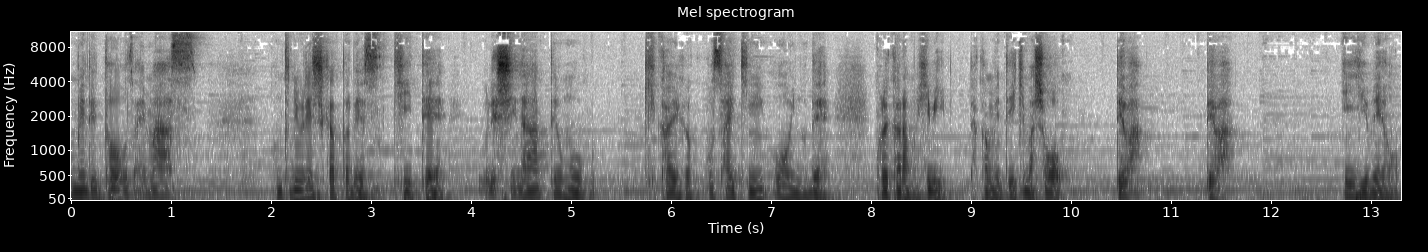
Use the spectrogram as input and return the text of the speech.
おめでとうございます。本当に嬉しかったです。聞いて嬉しいなって思う機会がここ最近多いのでこれからも日々高めていきましょう。ではではいい夢を。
